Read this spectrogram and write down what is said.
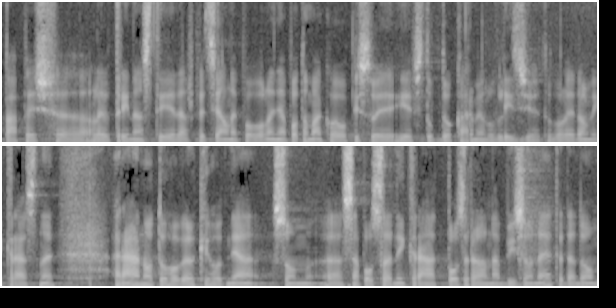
pápež e, Lev 13. jej dal špeciálne povolenie. A potom, ako opisuje, je vstup do Karmelu v Lízie. To bolo veľmi krásne. Ráno toho veľkého dňa som e, sa posledný krát pozrel na Bizone, teda dom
